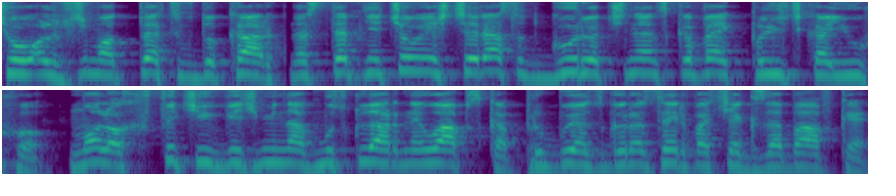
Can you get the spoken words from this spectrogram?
Ciął olbrzyma od pleców do karku. Następnie ciął jeszcze raz od góry, odcinając chwycił policzka i ucho. Moloch chwycił Wiedźmina w muskularne łapska, próbując go rozerwać jak zabawkę.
